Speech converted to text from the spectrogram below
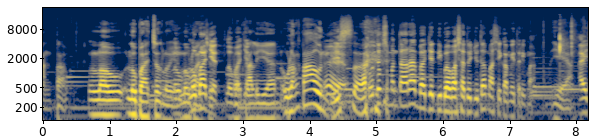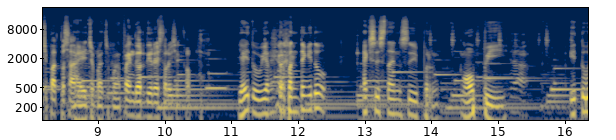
mantap. Low low budget loh ya, Low- low budget, low Buat budget. kalian ulang tahun Eh, bisa. Untuk sementara budget di bawah satu juta masih kami terima. Iya. Ayo cepat pesan Ayo cepat-cepat. vendor di Restoration Club. Ya itu yang terpenting itu eksistensi berngopi itu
